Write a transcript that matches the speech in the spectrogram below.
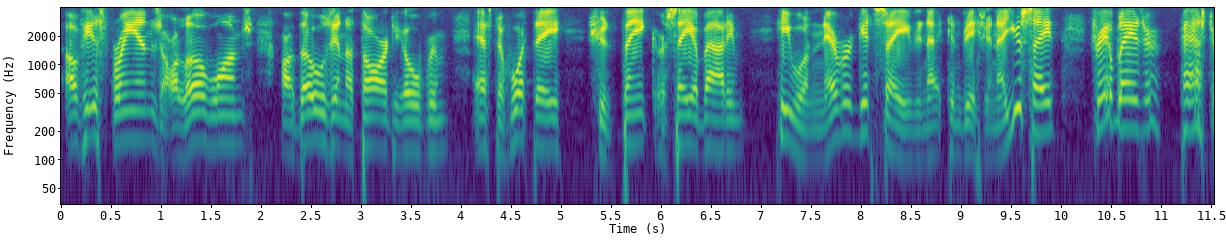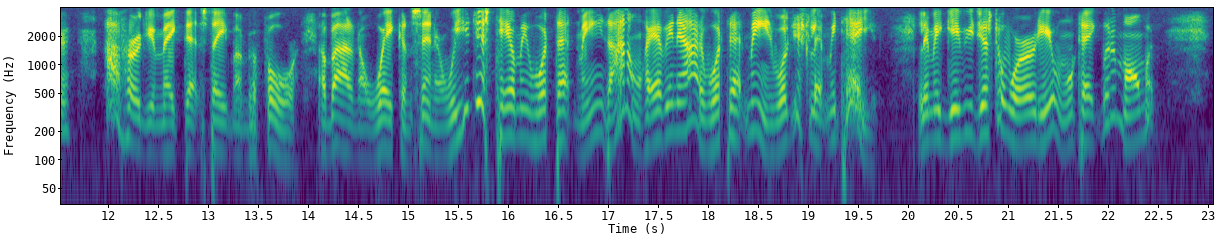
of his friends or loved ones or those in authority over him as to what they should think or say about him, he will never get saved in that conviction. Now, you say, Trailblazer, Pastor, I've heard you make that statement before about an awakened sinner. Will you just tell me what that means? I don't have any idea what that means. Well, just let me tell you. Let me give you just a word here. It won't take but a moment.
